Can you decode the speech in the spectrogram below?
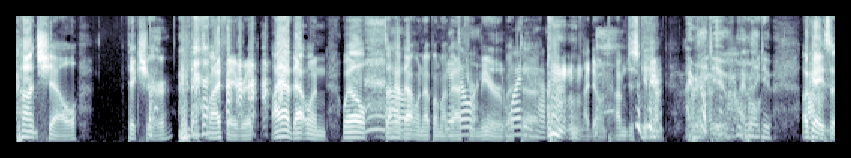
conch shell picture. That's my favorite. I have that one. Well, I have that one up on my Yeah, bathroom don't- mirror, why but do you uh, have that? I don't. I'm just kidding. I really do. I really do. Okay, so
